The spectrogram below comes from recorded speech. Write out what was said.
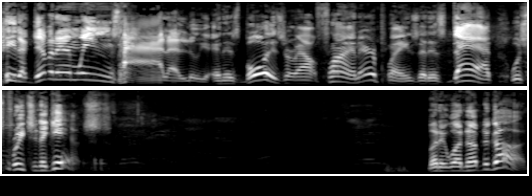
He'd have given him wings. Hallelujah. And his boys are out flying airplanes that his dad was preaching against. But it wasn't up to God.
